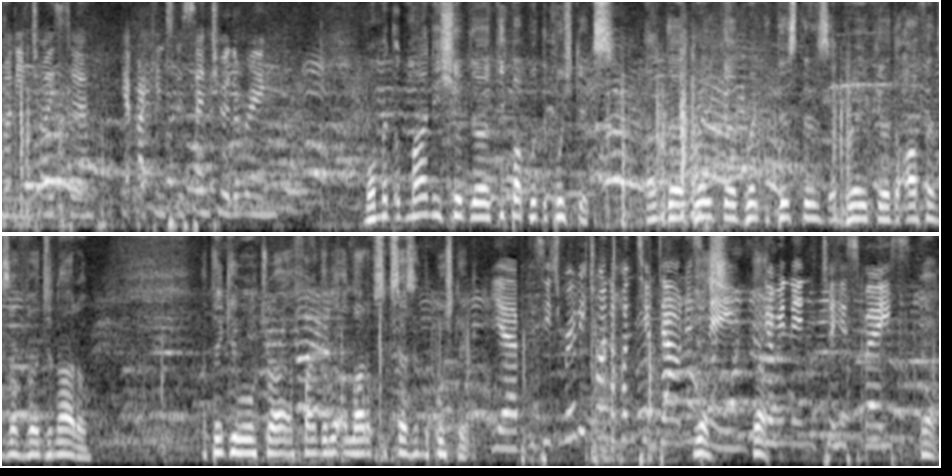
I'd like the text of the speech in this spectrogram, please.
Money tries to get back into the center of the ring. Mohamed Othmani should uh, keep up with the push kicks and uh, break uh, break the distance and break uh, the offense of uh, Gennaro. I think he will try find a, lot of success in the push kick. Yeah, because he's really trying to hunt him down, isn't Yes, he? yeah. Going into his space. Yeah.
